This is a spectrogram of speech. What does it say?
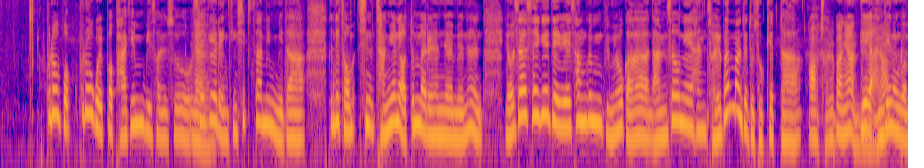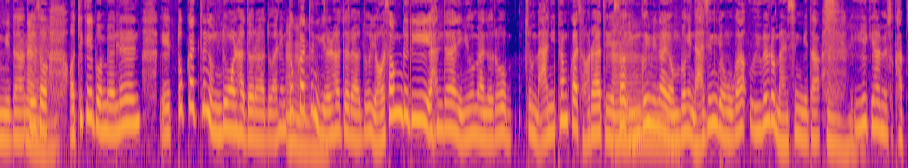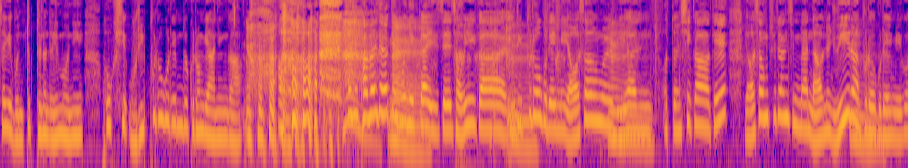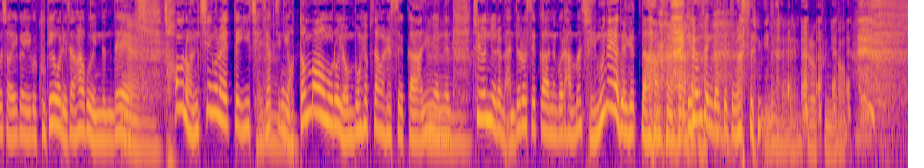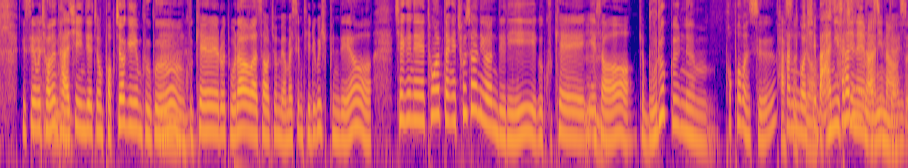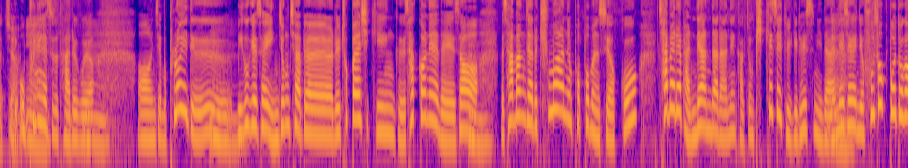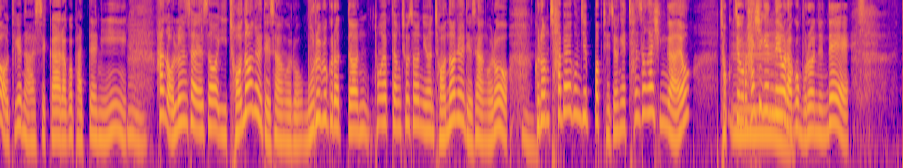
프로 프로 골퍼 박인비 선수 네. 세계 랭킹 13위입니다. 근데 저 작년에 어떤 말을 했냐면은 여자 세계 대회 상금 규모가 남성의 한 절반만 돼도 좋겠다. 아 절반이 안 돼요? 예, 안 되는 겁니다. 네. 그래서 어떻게 보면은 예, 똑같은 운동을 하더라도 아니면 똑같은 음. 일을 하더라도 여성들이 한다는 이유만으로 좀 많이 평가절하돼서 음. 임금이나 연봉이 낮은 경우가 의외로 많습니다. 음. 이 얘기하면서 갑자기 문득 드는 의문이 혹시 우리 프로그램도 그런 게 아닌가? 사실 가만히 생각해 보니까 네. 이제 저희가 우리 음. 프로그램이 여성을 음. 위한 어떤 시각에 여성 출연진만 나오는 유일한 음. 프로그램이고 저희가 이걸 9개월 이상 하고 있는데 네. 처음 런칭을 할 때 이 제작진이 음. 어떤 마음으로 연봉 협상을 했을까 아니면은 음. 출연료를 만들었을까 하는 걸 한번 질문해야 되겠다 이런 생각도 들었습니다. 네, 그렇군요. 글쎄요, 뭐 저는 음. 다시 이제 좀 법적인 부분 음. 국회로 돌아와서 좀 몇 말씀 드리고 싶은데요. 최근에 통합당의 초선 의원들이 그 국회에서 음. 무릎 꿇는 퍼포먼스 봤었죠. 하는 것이 많이 사진에, 많이 나왔었죠. 오프닝에서도 예. 다르고요. 음. 어 이제 뭐 플로이드 음. 미국에서의 인종차별을 촉발시킨 그 사건에 대해서 음. 그 사망자를 추모하는 퍼포먼스였고 차별에 반대한다라는 각종 피켓을 들기도 했습니다. 네. 근데 제가 이제 후속 보도가 어떻게 나왔을까라고 봤더니 음. 한 언론사에서 이 전원을 대상으로 무릎을 꿇었던 통합당 초선 의원 전원을 대상으로 음. 그럼 차별금지법 제정에 찬성하신가요? 적극적으로 음. 하시겠네요라고 물었는데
